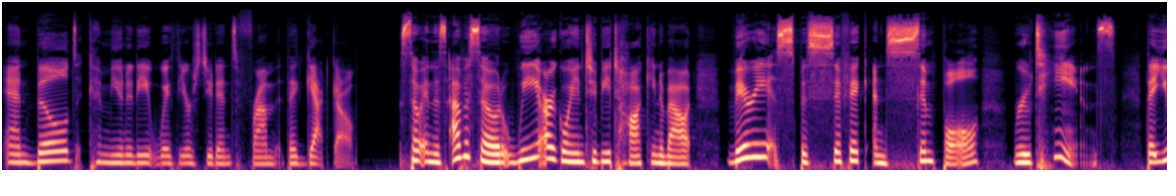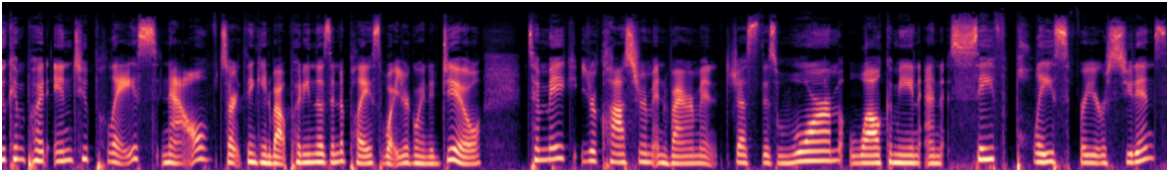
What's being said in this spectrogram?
and build community with your students from the get go. So, in this episode, we are going to be talking about very specific and simple routines that you can put into place now. Start thinking about putting those into place, what you're going to do to make your classroom environment just this warm, welcoming, and safe place for your students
